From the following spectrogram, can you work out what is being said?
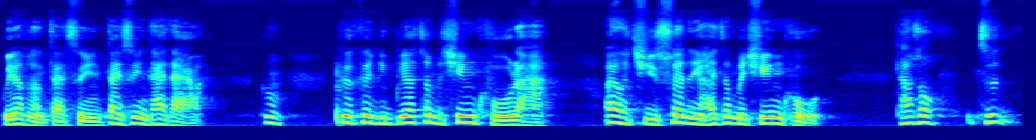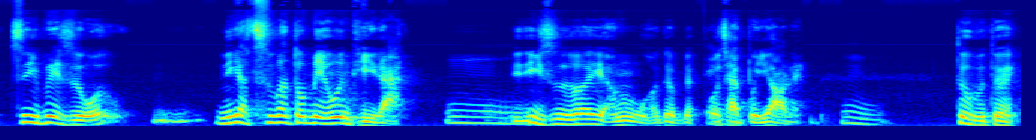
不要讲戴世英，戴世英太太啊，嗯，哥哥你不要这么辛苦啦，哎呦几岁了你还这么辛苦？他说这这一辈子我你要吃饭都没有问题啦，嗯意思说养我对不对？对我才不要嘞，嗯对不对？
